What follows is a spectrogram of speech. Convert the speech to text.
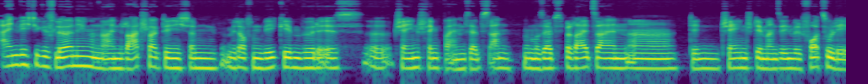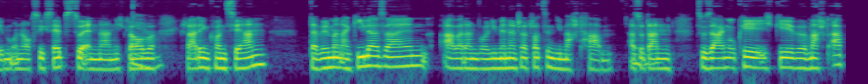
ein wichtiges Learning und ein Ratschlag, den ich dann mit auf den Weg geben würde, ist, äh, Change fängt bei einem selbst an. Man muss selbst bereit sein, äh, den Change, den man sehen will, vorzuleben und auch sich selbst zu ändern. Ich glaube, ja. gerade in Konzernen, da will man agiler sein, aber dann wollen die Manager trotzdem die Macht haben. Also mhm. dann zu sagen, okay, ich gebe Macht ab,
